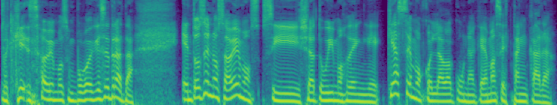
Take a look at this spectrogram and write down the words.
que sabemos un poco de qué se trata. Entonces no sabemos si ya tuvimos dengue. ¿Qué hacemos con la vacuna, que además es tan cara?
